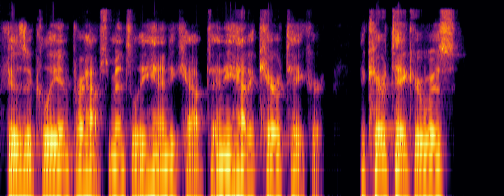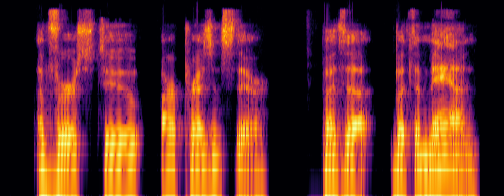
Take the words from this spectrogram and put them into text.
physically and perhaps mentally handicapped, and he had a caretaker. The caretaker was averse to our presence there, but the but the man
